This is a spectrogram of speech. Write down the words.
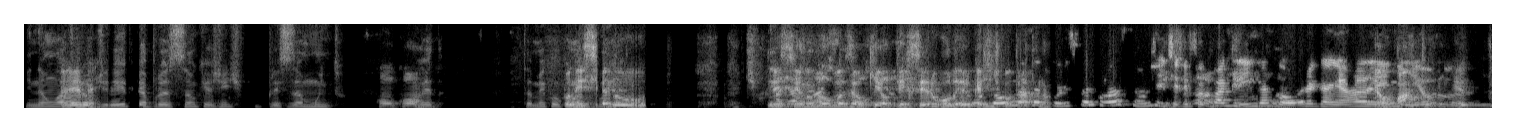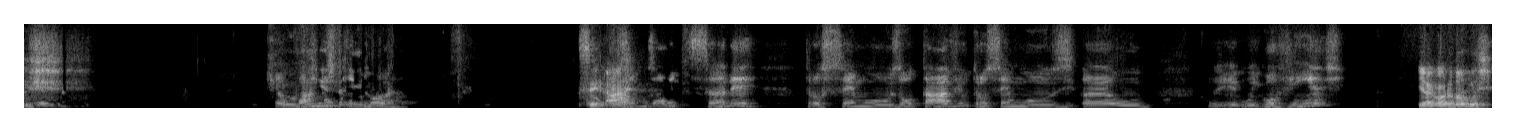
e não o é, lateral é, direito, que é a posição que a gente precisa muito. Concordo. Também concordo. Pô, nesse ano, nesse ano o Douglas é o quê? O terceiro goleiro que a gente contrata? É por especulação, gente. Ele foi para a gringa agora ganhar é o quarto? euro. É o quarto Será? Alexander trouxemos Otávio, trouxemos uh, o, o Igor Vinhas. E agora o Douglas.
